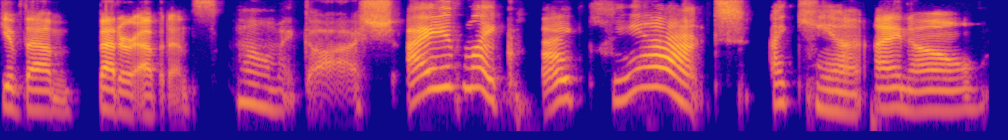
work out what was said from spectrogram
give them better evidence. Oh my gosh. I'm like, I can't. I can't. I know,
